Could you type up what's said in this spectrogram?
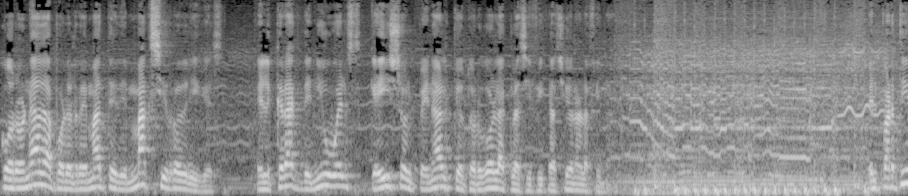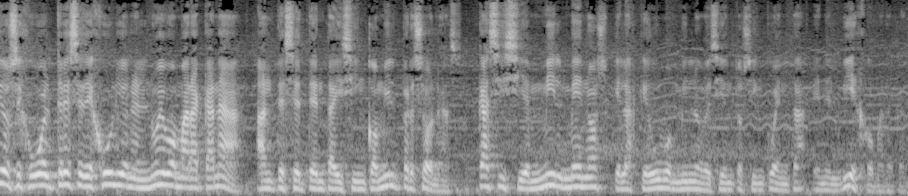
coronada por el remate de Maxi Rodríguez, el crack de Newells que hizo el penal que otorgó la clasificación a la final. El partido se jugó el 13 de julio en el nuevo Maracaná ante 75.000 personas, casi 100.000 menos que las que hubo en 1950 en el viejo Maracaná.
